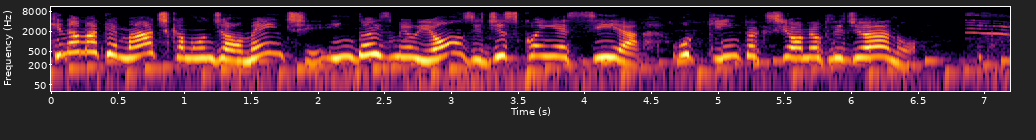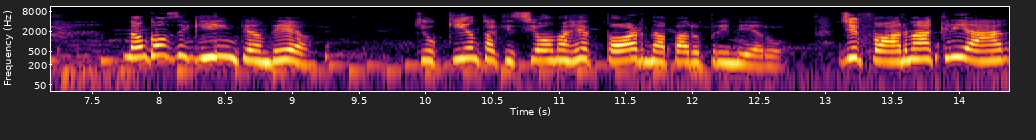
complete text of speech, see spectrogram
que na matemática mundialmente, em 2011, desconhecia o quinto axioma euclidiano. Não conseguia entender que o quinto axioma retorna para o primeiro de forma a criar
